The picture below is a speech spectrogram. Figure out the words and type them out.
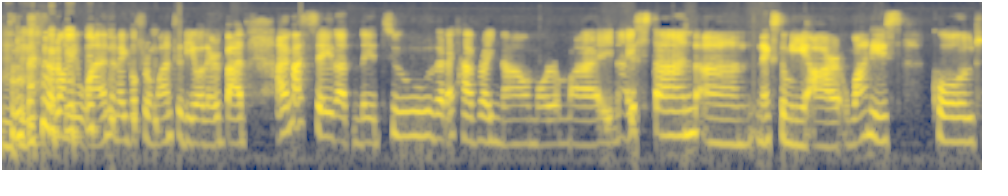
Mm-hmm. not only one, and I go from one to the other. But I must say that the two that I have right now, more on my nightstand and next to me, are one is called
